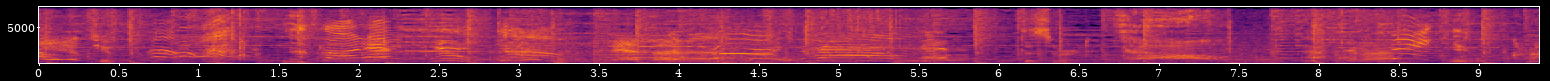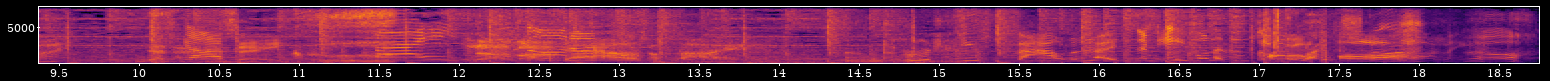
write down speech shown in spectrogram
You. Got it? Dessert. Gonna You. cry. Gonna Say. Gonna And You foul, loathsome, evil little cockroach! Oh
